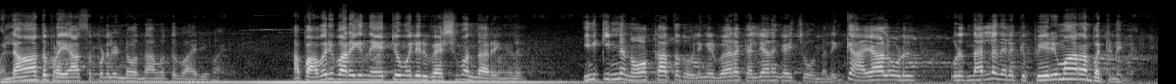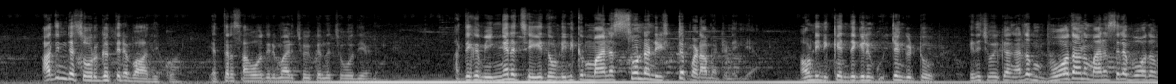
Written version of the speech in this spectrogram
വല്ലാത്ത പ്രയാസപ്പെടലുണ്ട് ഒന്നാമത്തെ ഭാര്യമാര്. അപ്പോൾ അവർ പറയുന്ന ഏറ്റവും വലിയൊരു വിഷമം എന്താ പറയുക എനിക്ക് ഇന്നെ നോക്കാത്തതോ അല്ലെങ്കിൽ വേറെ കല്യാണം കഴിച്ചോ ഒന്നല്ല എനിക്ക് അയാളോട് ഒരു നല്ല നിലയ്ക്ക് പെരുമാറാൻ പറ്റണില്ല. അതിന്റെ സ്വർഗത്തിനെ ബാധിക്കും എത്ര സഹോദരിമാർ ചോദിക്കുന്ന ചോദ്യമാണ്. അദ്ദേഹം ഇങ്ങനെ ചെയ്തുകൊണ്ട് എനിക്ക് മനസ്സുകൊണ്ടാണ് ഇഷ്ടപ്പെടാൻ പറ്റണില്ല. അതുകൊണ്ട് എനിക്ക് എന്തെങ്കിലും കുറ്റം കിട്ടുമോ എന്ന് ചോദിക്കാൻ അത് ബോധമാണ് മനസ്സിലെ ബോധം.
